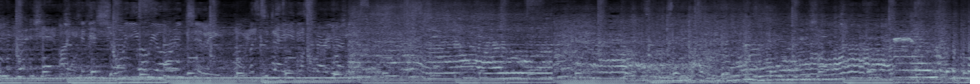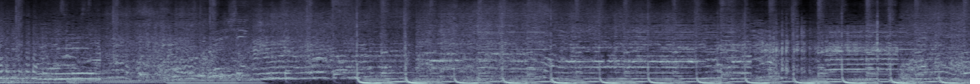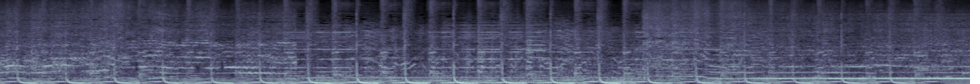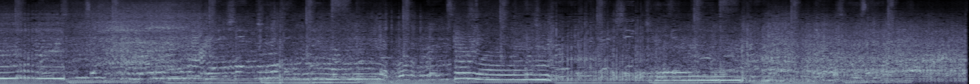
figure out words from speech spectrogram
I can assure you we are in Chile, but today it is very Thank you.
